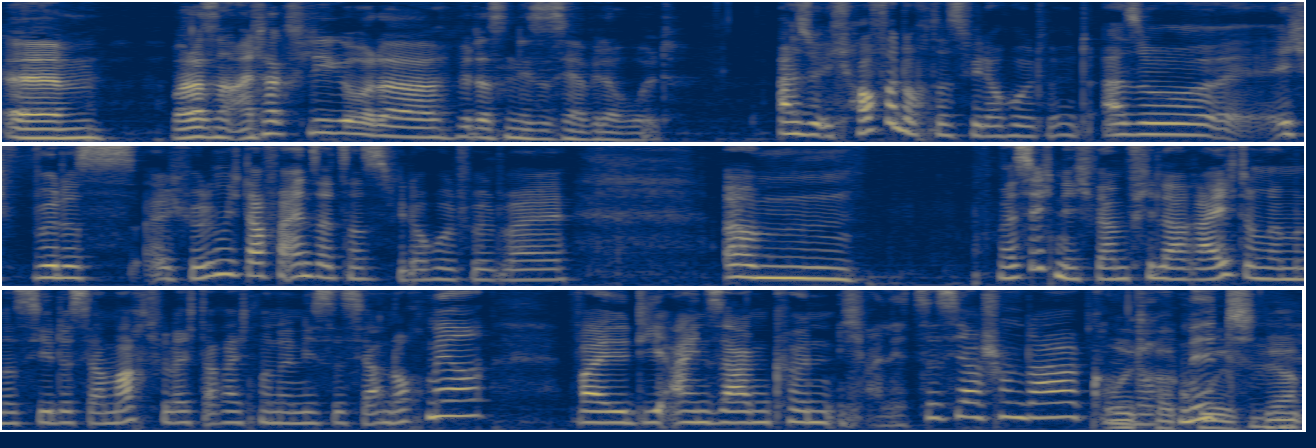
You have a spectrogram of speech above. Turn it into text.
Ähm, war das eine Eintagsfliege oder wird das nächstes Jahr wiederholt? Also ich hoffe doch, dass es wiederholt wird. Also ich würde es, ich würde mich dafür einsetzen, dass es wiederholt wird, weil ähm, weiß ich nicht, wir haben viel erreicht und wenn man das jedes Jahr macht, vielleicht erreicht man dann nächstes Jahr noch mehr, weil die einen sagen können, ich war letztes Jahr schon da, komm Ultra doch cool. mit. Ja.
